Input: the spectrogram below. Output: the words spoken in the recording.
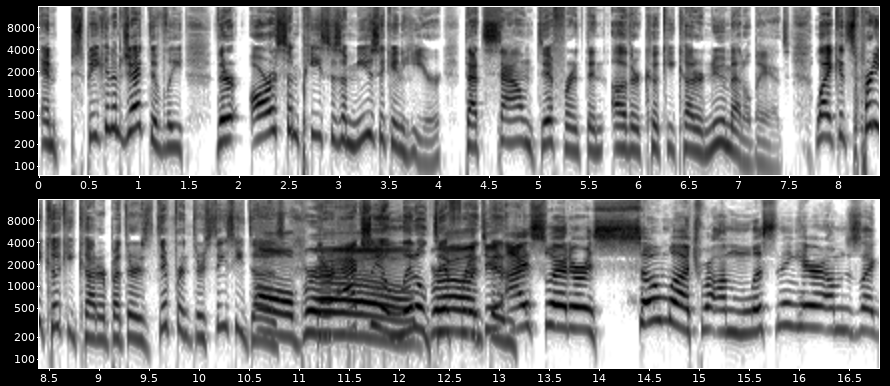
And speaking objectively, there are some pieces of music in here that sound different than other cookie cutter new metal bands. Like it's pretty cookie cutter, but there's different. There's things he does Oh, bro, that are actually a little bro, different. dude. than I swear there is so much where I'm listening here. I'm just like,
